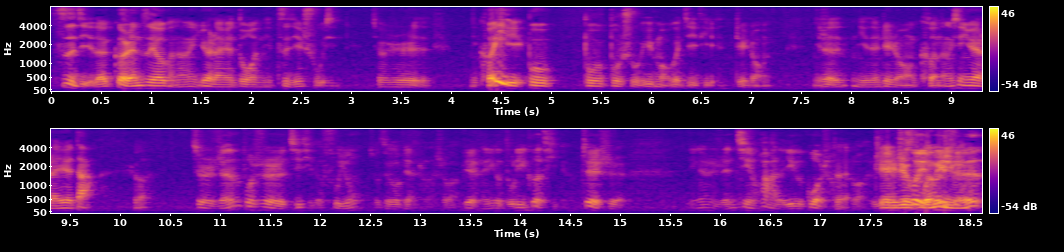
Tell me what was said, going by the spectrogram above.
自己的个人自由可能越来越多，你自己属性就是你可以不不不属于某个集体，这种你的你的这种可能性越来越大，是吧？就是人不是集体的附庸，就最后变成了是吧？变成一个独立个体，这是应该是人进化的一个过程，对？这也是文明人，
